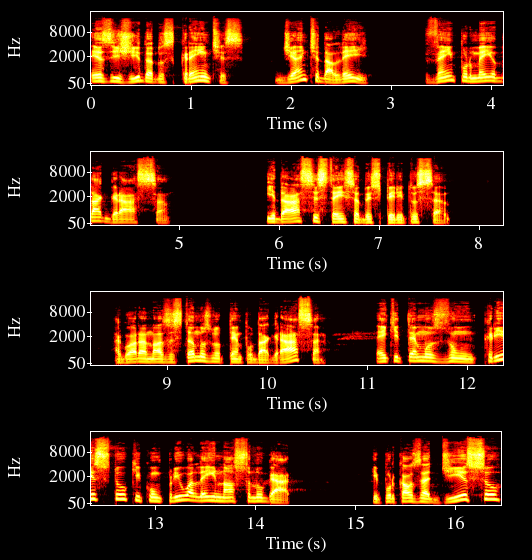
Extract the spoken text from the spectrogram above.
exigida dos crentes diante da lei vem por meio da graça e da assistência do Espírito Santo. Agora nós estamos no tempo da graça, em que temos um Cristo que cumpriu a lei em nosso lugar. E por causa disso,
